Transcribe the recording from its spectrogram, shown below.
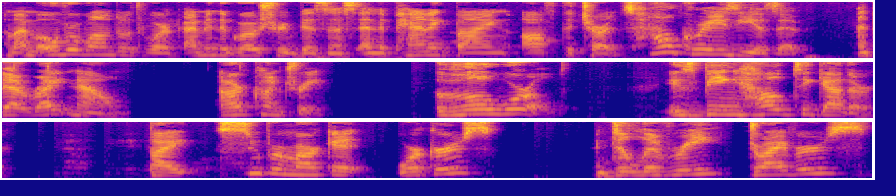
I'm overwhelmed with work. I'm in the grocery business and the panic buying off the charts. How crazy is it? And that right now, our country, the world, is being held together by supermarket workers, delivery drivers,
